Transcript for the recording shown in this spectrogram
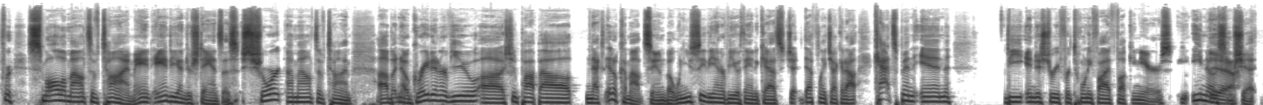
for small amounts of time. And Andy understands this. Short amounts of time. Uh, but no, great interview. Uh, should pop out next. It'll come out soon. But when you see the interview with Andy Katz, j- definitely check it out. Kat's been in the industry for 25 fucking years. He, he knows Yeah. some shit.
